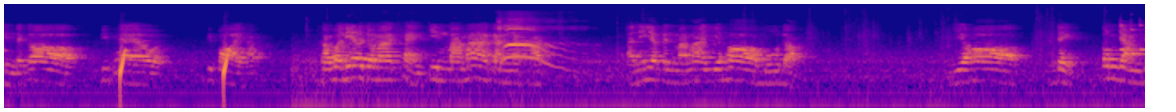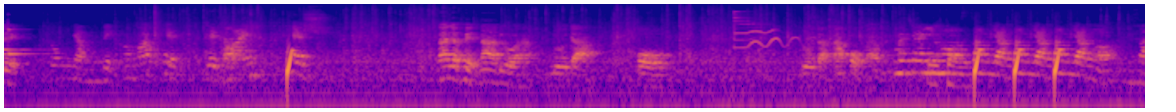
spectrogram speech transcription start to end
ณฑ์แล้วก็พี่แพรวพี่ปอยครับ ครับวันนี้เราจะมาแข่งกินมาม่ากันนะครับ อันนี้จะเป็นมาม่ายี่ห้อบูด็อกยี่ห้อเด็กต้มยำเด็ก ต้มยำเด็กคำว่าเผ็ดเผ็ดไหมเผ็ด น่าจะเผ็ดหน้าดูฮะดูจากโปดูจากหน้าปกครับไม่ใช่ยี่ห้อซ้ำยังซ้ำยังซ้ำยังเหรอซ้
